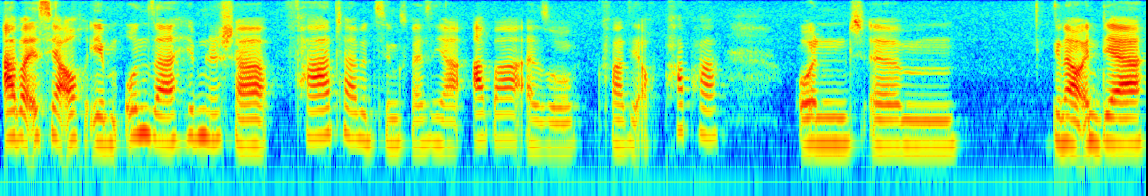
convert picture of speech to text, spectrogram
aber ist ja auch eben unser himmlischer Vater, beziehungsweise ja Abba, also quasi auch Papa. Und ähm, genau, in der,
